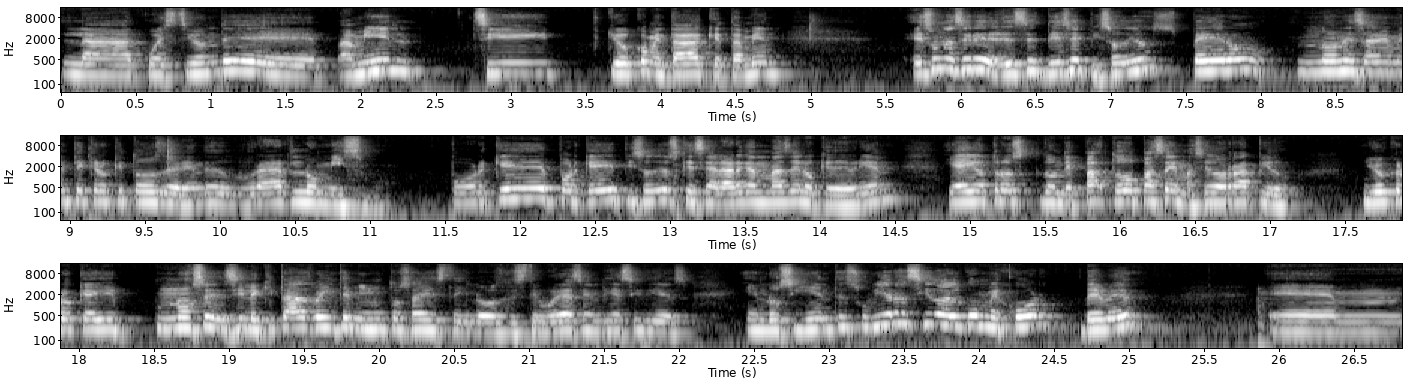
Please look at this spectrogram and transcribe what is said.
la cuestión de... A mí sí, yo comentaba que también es una serie de 10 episodios, pero no necesariamente creo que todos deberían de durar lo mismo. ¿Por qué? Porque hay episodios que se alargan más de lo que deberían y hay otros donde todo pasa demasiado rápido. Yo creo que hay, no sé, si le quitabas 20 minutos a este y los distribuías en 10 y 10, en los siguientes hubiera sido algo mejor de ver. Em,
